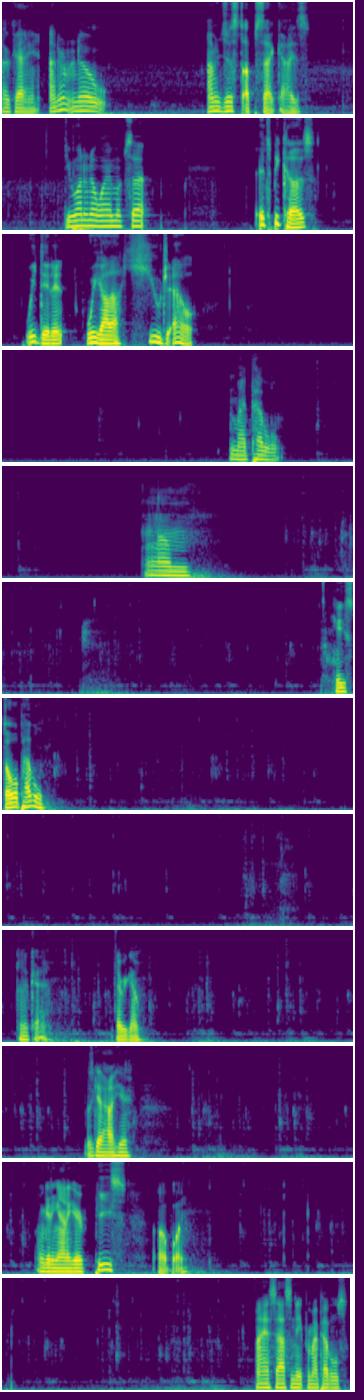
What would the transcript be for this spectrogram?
Okay, I don't know. I'm just upset, guys. Do you want to know why I'm upset? It's because we did it. We got a huge L. My pebble um. He stole a pebble. Okay. There we go. Let's get out of here. I'm getting out of here. Peace. Oh boy. I assassinate for my pebbles.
